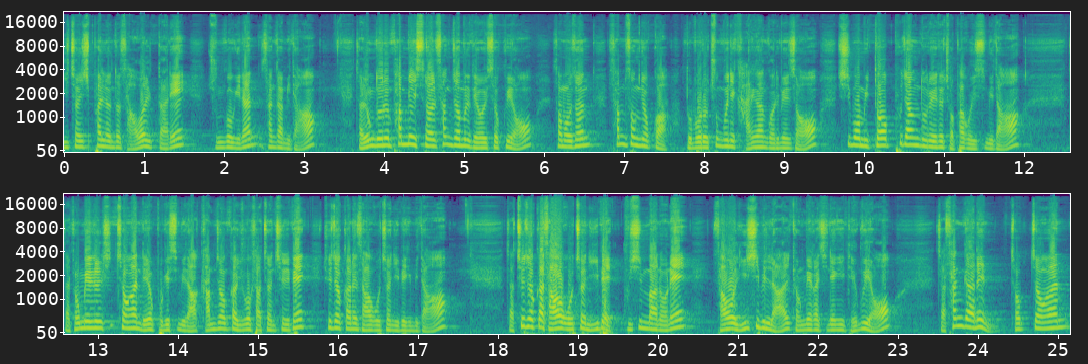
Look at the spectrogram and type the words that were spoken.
2018년도 4월 달에 준공이난 상가입니다. 자, 용도는 판매시설 상점으로 되어 있었고요. 3호선 삼성역과 도보로 충분히 가능한 거리면서 15m 포장도로에도 접하고 있습니다. 자, 경매를 신청한 내역 보겠습니다. 감정가 6억 4,700, 최저가는 4억 5,200입니다. 자, 최저가 4억 5,290만 원에 4월 20일 날 경매가 진행이 되고요. 자, 상가는 적정한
